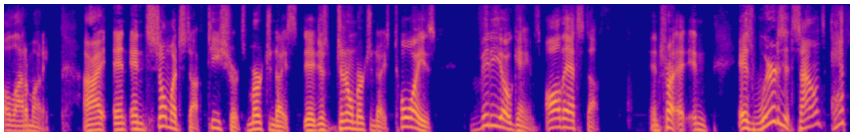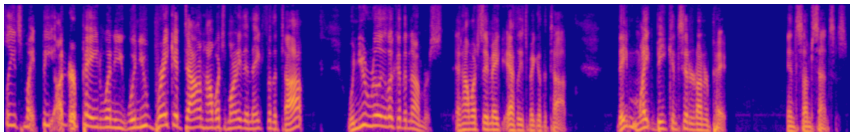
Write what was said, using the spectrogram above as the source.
A lot of money. All right. And and so much stuff. T-shirts, merchandise, eh, just general merchandise, toys, video games, all that stuff. And try and as weird as it sounds, athletes might be underpaid when you when you break it down how much money they make for the top. When you really look at the numbers and how much they make athletes make at the top, they might be considered underpaid in some senses.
